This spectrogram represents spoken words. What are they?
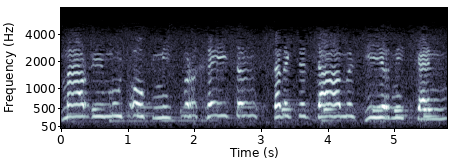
Maar u moet ook niet vergeten dat ik de dames hier niet ken.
